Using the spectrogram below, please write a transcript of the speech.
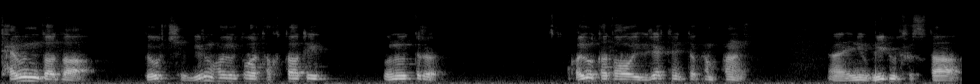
57 дөөч 92 дугаар тогтоодыг өнөөдөр оюу толгой Ирэтэнтэй компани энийг биелүүлэх ёстой.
